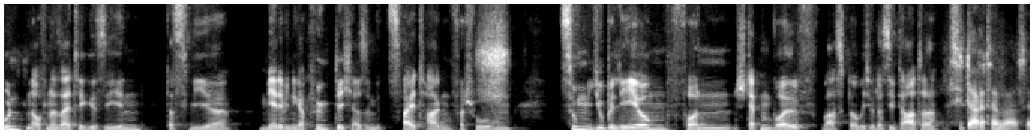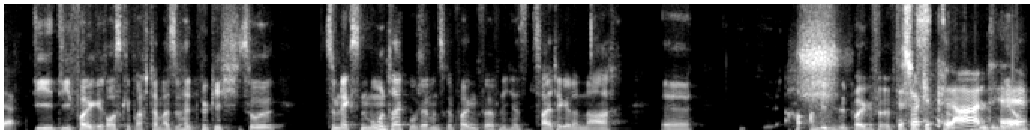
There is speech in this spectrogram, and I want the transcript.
unten auf einer Seite gesehen, dass wir mehr oder weniger pünktlich, also mit zwei Tagen verschoben, zum Jubiläum von Steppenwolf, war es, glaube ich, oder Siddhartha, Siddhartha war es, ja. die, die Folge rausgebracht haben. Also halt wirklich so zum nächsten Montag, wo wir unsere Folgen veröffentlichen, also zwei Tage danach, äh, ha- haben wir diese Folge veröffentlicht. Das war geplant, Jubiläum. hä?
